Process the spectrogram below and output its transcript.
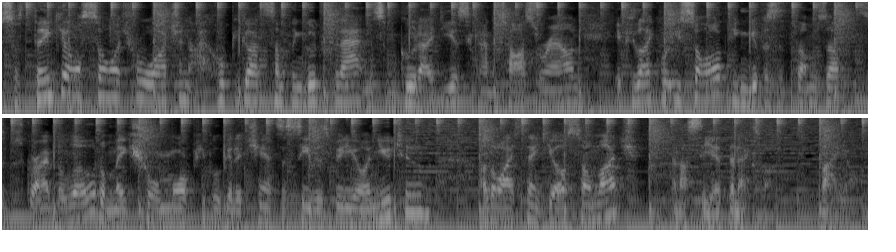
So thank you all so much for watching. I hope you got something good for that and some good ideas to kind of toss around. If you like what you saw, if you can give us a thumbs up and subscribe below, it'll make sure more people get a chance to see this video on YouTube. Otherwise, thank you all so much, and I'll see you at the next one. Bye, y'all.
